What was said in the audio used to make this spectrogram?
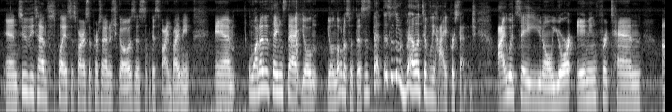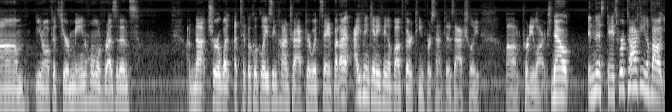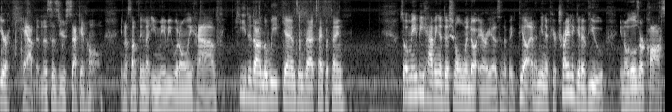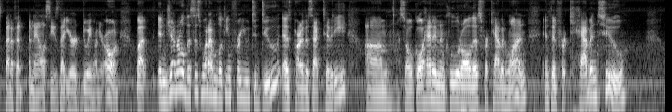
And to the 10th place, as far as the percentage goes, is, is fine by me. And one of the things that you'll you'll notice with this is that this is a relatively high percentage. I would say, you know, you're aiming for 10, um, you know, if it's your main home of residence. I'm not sure what a typical glazing contractor would say, but I, I think anything above 13% is actually um, pretty large. Now, in this case, we're talking about your cabin. This is your second home. You know, something that you maybe would only have heated on the weekends and that type of thing. So maybe having additional window area isn't a big deal. And I mean, if you're trying to get a view, you know, those are cost benefit analyses that you're doing on your own. But in general, this is what I'm looking for you to do as part of this activity. Um, so go ahead and include all this for cabin one. And then for cabin two,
